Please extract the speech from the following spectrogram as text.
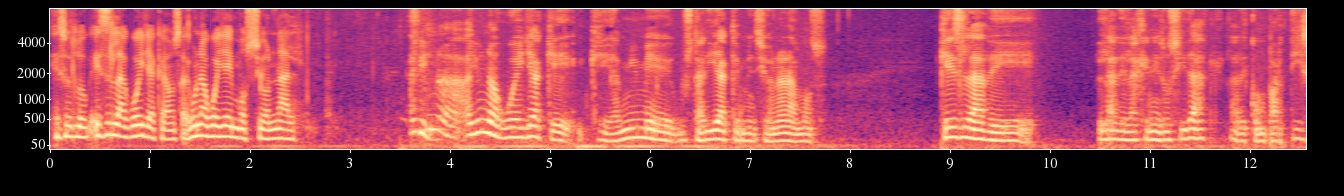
Eso es lo, esa es la huella que vamos a ver, una huella emocional hay, una, hay una huella que, a mí me gustaría que mencionáramos, que es la de la de la generosidad, la de compartir.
